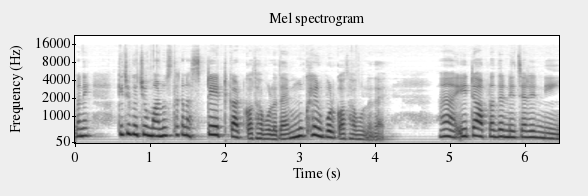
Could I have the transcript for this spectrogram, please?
মানে কিছু কিছু মানুষ থাকে না স্টেট কাট কথা বলে দেয়, মুখের উপর কথা বলে দেয়। হ্যাঁ এটা আপনাদের নেচারে নেই।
